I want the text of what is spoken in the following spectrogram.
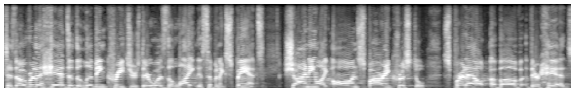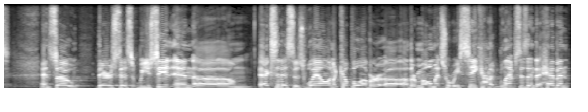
It says, Over the heads of the living creatures there was the likeness of an expanse, shining like awe inspiring crystal, spread out above their heads. And so there's this, you see it in uh, um, Exodus as well, and a couple of other, uh, other moments where we see kind of glimpses into heaven,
